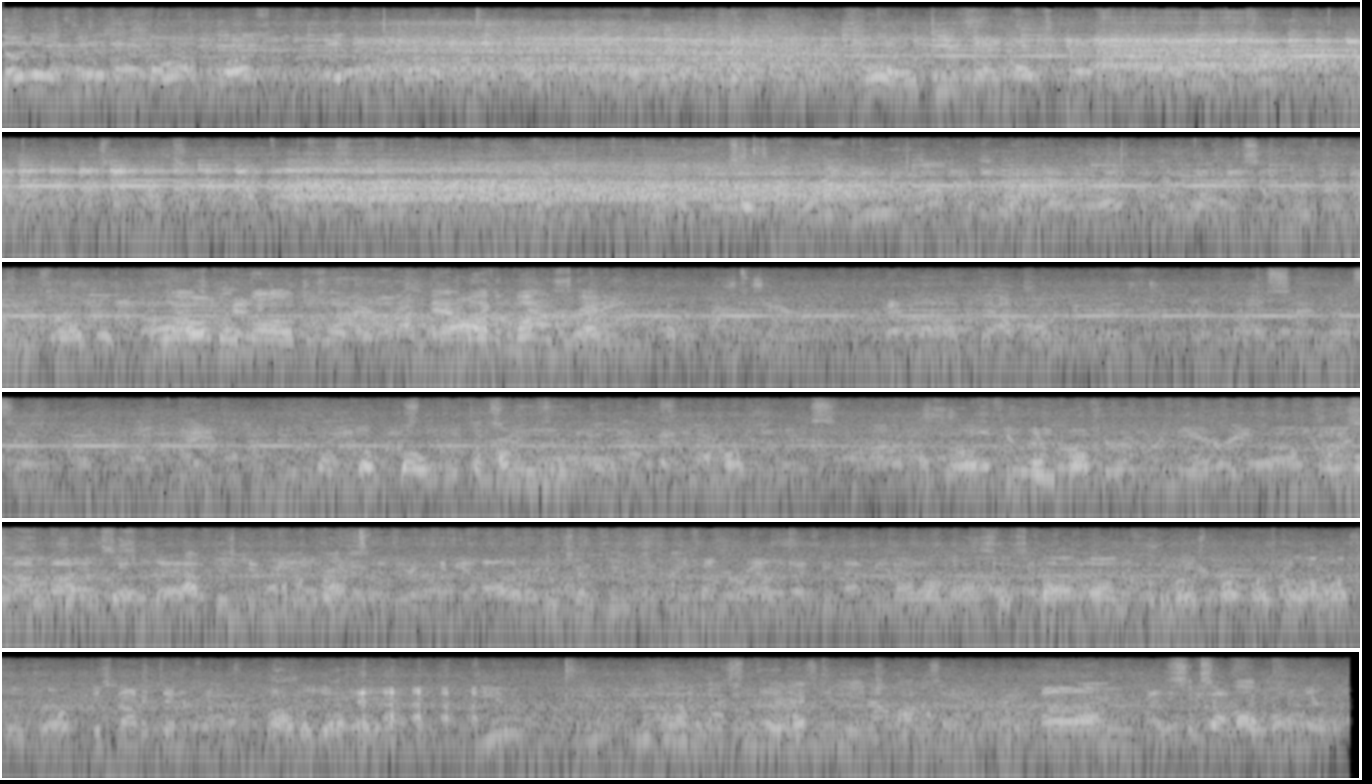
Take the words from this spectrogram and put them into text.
no, no, if he doesn't show up, stick to the show. No, pizza. I know it's bad. Not so lonesome. So, were you not here in the area, right? I was. I moved to Williamsburg. Oh, okay. is higher, but I'm down, Wow. like, I'm down to Reading a couple times a year. Okay. Uh, to out with, with us and my uncle do. Go, go, what the hell are you much? That's all Well, if you're ever Bob. if you're ever in the area, you want to stop by and see the lab, just give me a so give me a holler, and come around. I'd be happy to. I know, man. I switched to N for the most part, but I still have my show. Just not at dinner time. Right, but yeah. Do you, you, you come to Pasadena as in Arizona, right? Um, I think we got folks in there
